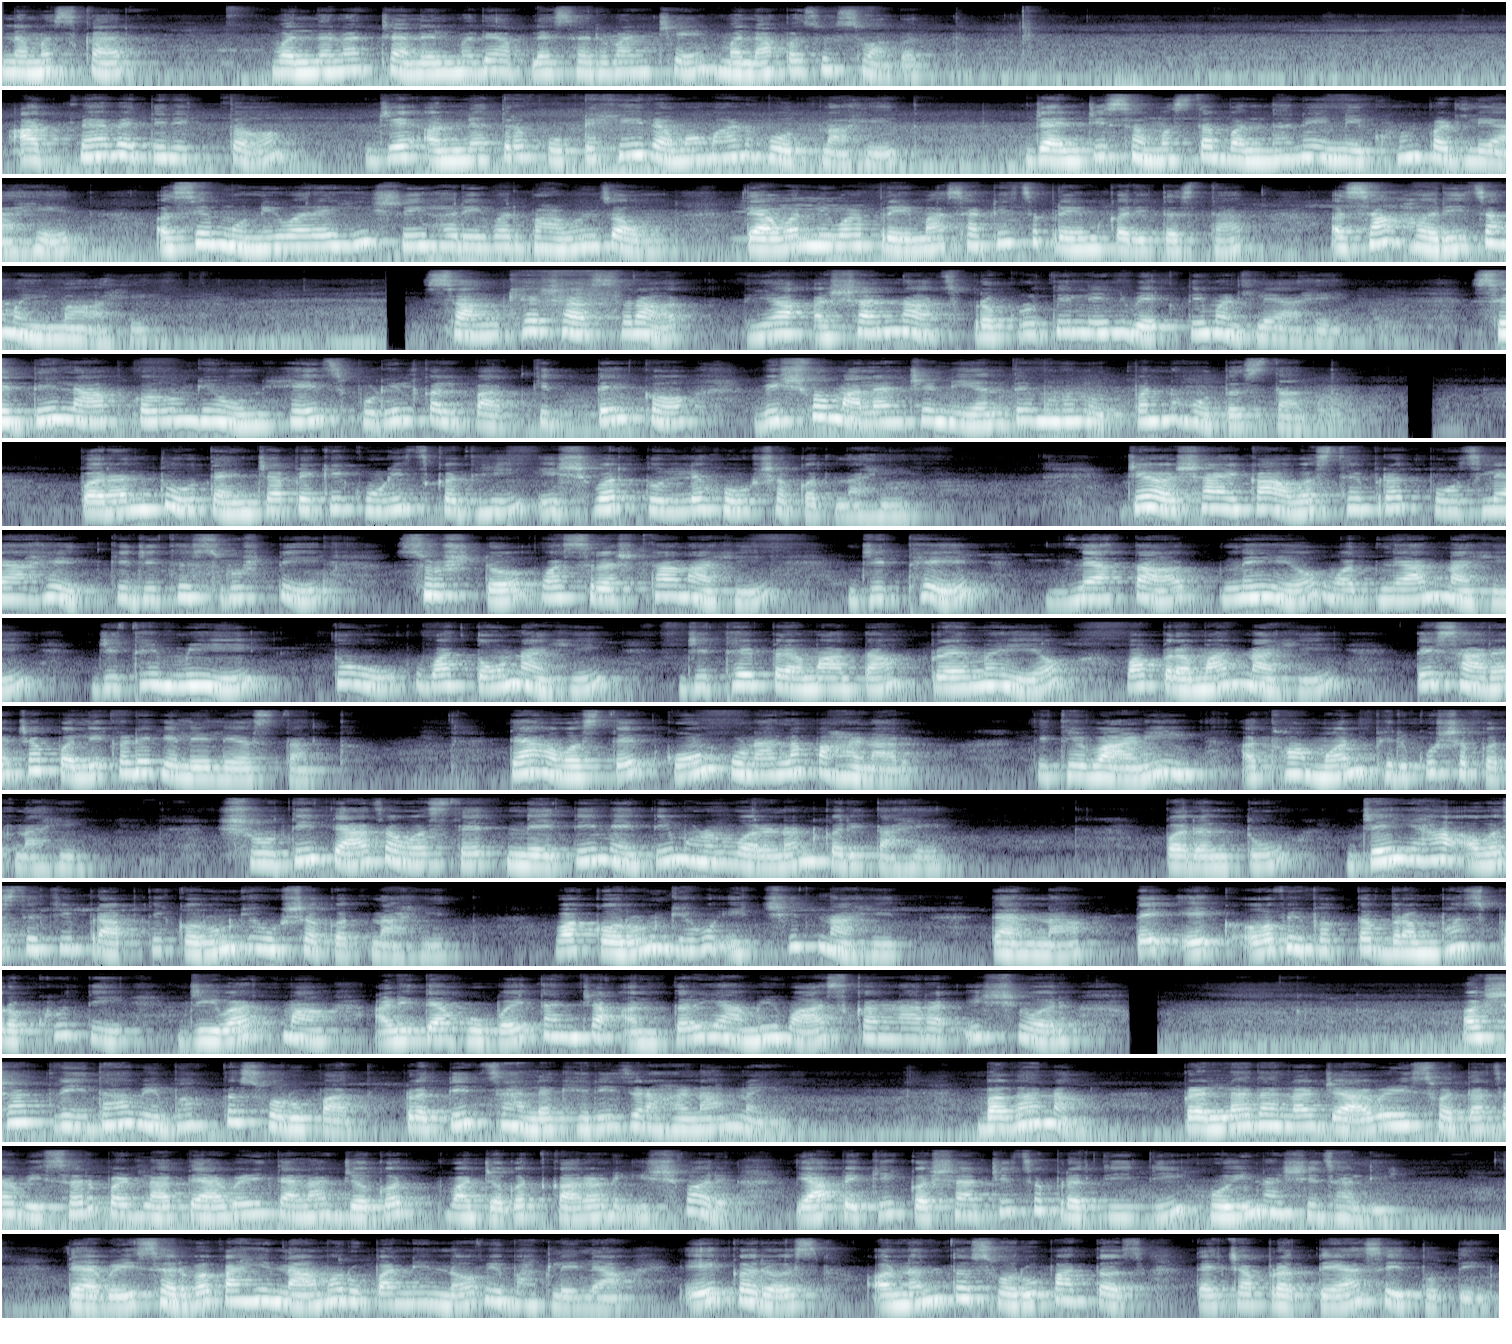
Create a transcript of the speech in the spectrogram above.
नमस्कार. वंदना चॅनेलमध्ये आपल्या सर्वांचे मनापासून स्वागत. आत्म्याव्यतिरिक्त जे अन्यत्र कुठेही रममाण होत नाहीत ज्यांची समस्त बंधने निघून पडली आहेत असे मुनिवरही श्रीहरीवर भाळून जाऊन त्यावर निवळ प्रेमासाठीच प्रेम करीत असतात असा हरीचा महिमा आहे. सांख्यशास्त्रात ह्या अशांनाच प्रकृतीलीन व्यक्ती म्हटले आहे. सिद्धी लाभ करून घेऊन हेच पुढील कल्पात कित्येक विश्वमालांचे नियंते म्हणून उत्पन्न होत असतात. परंतु त्यांच्यापैकी कुणीच कधी ईश्वर तुल्य होऊ शकत नाही. जे अशा एका अवस्थेप्रत पोचले आहेत की जिथे सृष्टी सृष्ट व स्रष्टा नाही जिथे ज्ञाता ज्ञेय व ज्ञान नाही जिथे मी तू वा तो नाही जिथे प्रमाता प्रमेय वा प्रमाण नाही ते साऱ्याच्या पलीकडे गेलेले असतात. त्या अवस्थेत कोण कुणाला पाहणार? तिथे वाणी अथवा मन फिरकू शकत नाही. श्रुती त्याच अवस्थेत नेती नेती म्हणून वर्णन करीत आहे. परंतु जे ह्या अवस्थेची प्राप्ती करून घेऊ शकत नाहीत वा करून घेऊ इच्छित नाहीत त्यांना ते एक अविभक्त ब्रह्मच प्रकृती जीवात्मा आणि त्या हुबैतांच्या अंतर्यामी वास करणारा ईश्वर अशा त्रिधा विभक्त स्वरूपात प्रतीत झाल्याखेरीज राहणार नाही. बघा ना प्रल्हादाला ज्यावेळी स्वतःचा विसर पडला त्यावेळी त्याला जगत वा जगतकारण ईश्वर यापैकी कशाचीच प्रतीती होईनाशी झाली. त्यावेळी सर्व काही नामरूपांनी न विभागलेल्या एकरस अनंत स्वरूपातच त्याच्या प्रत्ययास येत होते.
